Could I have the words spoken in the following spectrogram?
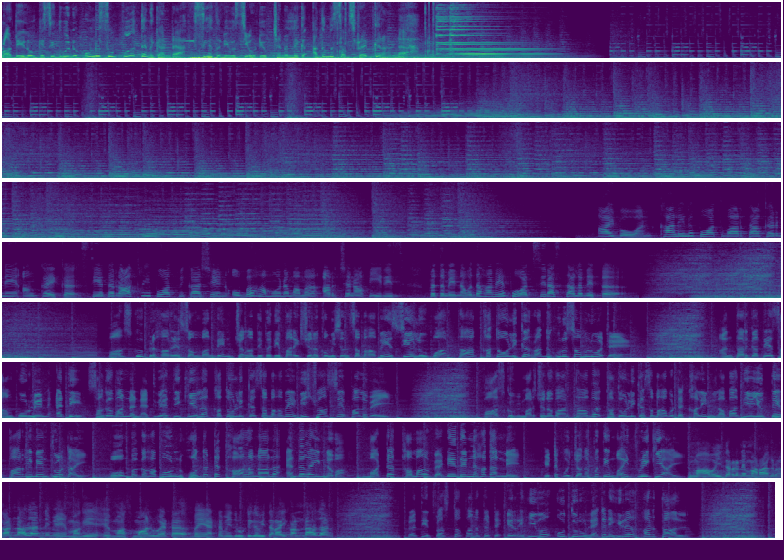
රටේ ලෝකෙ සිදුවන උණුසුම් පුවත් දැනගන්න සියත නිවස් YouTube channel එක අදම subscribe කරන්න. පුවත් වාර්තාකරණය අංක එක සියත රාත්‍රී පුවත් විකාශයෙන් ඔබ හමුවන මම අර්චනා පීරිස් ප්‍රථමයෙන් අවධානය පුවත් සිරස්තල වෙත. පාස්කු ප්‍රහාරය සම්බන්ධයෙන් ජනධිපති පරීක්ෂණ කොමිෂන් සභාවේ සියලු වාර්තා කතෝලික රදකුරු සමුළුවට. අන්තර්ගතය සම්පූර්ණයෙන් ඇති සඟවන්න නැතිව ඇති කියලා කතෝලික සභාවේ විශ්වාසය පලවෙයි. පාස්කු විමර්ශන වාර්තාව කතෝලික සභාවට කලින් ලබාදිය යුත්තේ පාර්ලිමේන්තුවටයි. බෝම්බ ගහපුන් හොඳට කාලනාලා ඇඳලා ඉන්නවා. මට තමා වැඩේ දෙන්න හදන්නේ. හිටපු ජනපති මෛත්‍රී කියයි. මාව ඉතරනේ මරාගර කණ්ඩාදන්න මේ මගේ මස්මාලු ඇට මේ ඇට මිදුරු ටික විතරයි කණ්ඩාදන්න. ප්‍රති ත්‍රස්ත පනතට එරහිව උතුරු නැගෙනහිර හර්තාල්.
